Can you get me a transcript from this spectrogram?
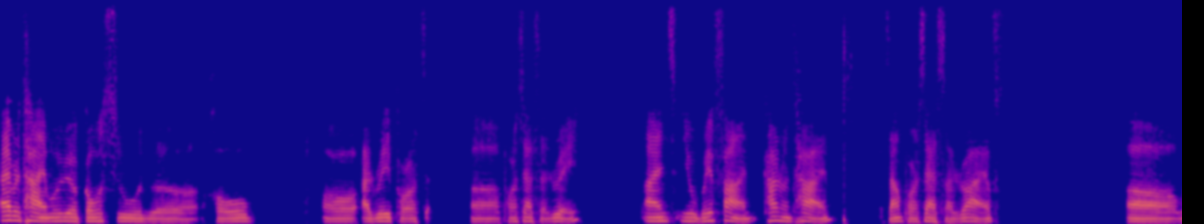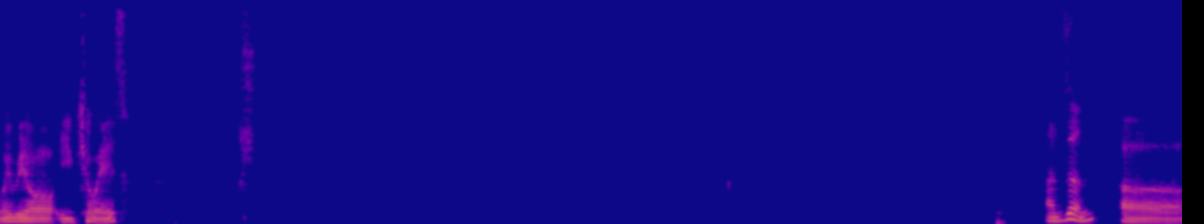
every time we will go through the whole uh, array process, uh, process array, and you will find current time, some process arrives, uh, we will it. And then uh,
